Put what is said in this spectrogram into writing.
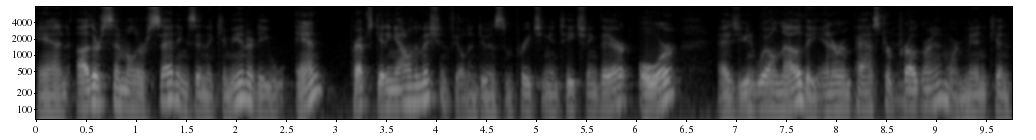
and other similar settings in the community, and perhaps getting out on the mission field and doing some preaching and teaching there, or as you well know, the interim pastor program where men can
